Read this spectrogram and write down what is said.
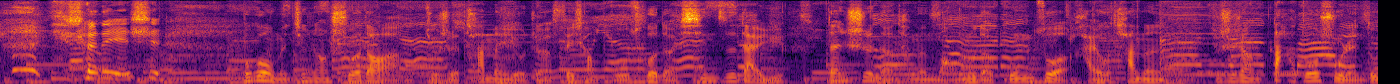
你说的也是。不过我们经常说到啊，就是他们有着非常不错的薪资待遇，但是呢，他们忙碌的工作，还有他们就是让大多数人都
